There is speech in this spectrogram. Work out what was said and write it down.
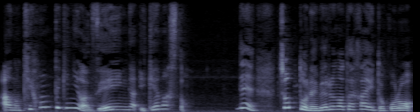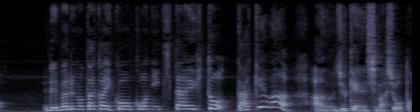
あの基本的には全員が行けますと。でちょっとレベルの高いところレベルの高い高校に行きたい人だけはあの受験しましょうと。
